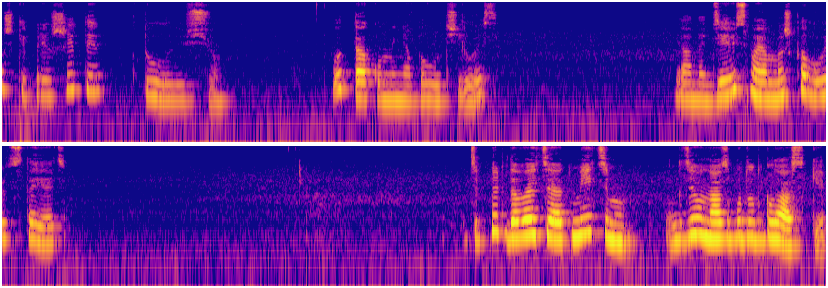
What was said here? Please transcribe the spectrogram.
Ножки пришиты к туловищу. Вот так у меня получилось. Я надеюсь, моя мышка будет стоять. Теперь давайте отметим, где у нас будут глазки.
